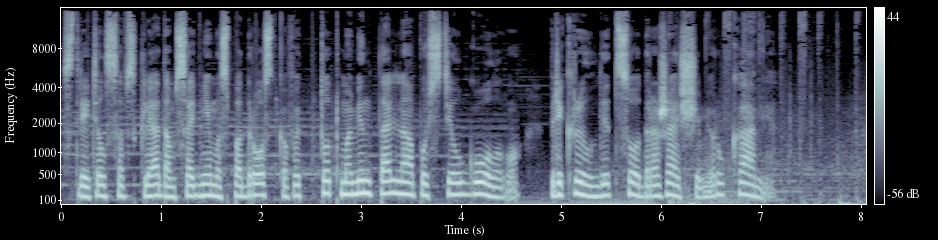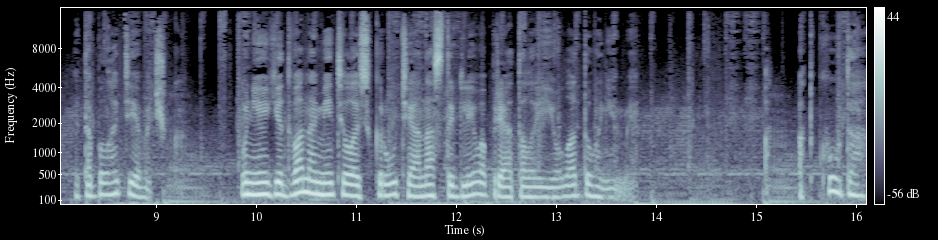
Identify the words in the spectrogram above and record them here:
Встретился взглядом с одним из подростков, и тот моментально опустил голову, прикрыл лицо дрожащими руками — это была девочка. У нее едва наметилась грудь, и она стыдливо прятала ее ладонями. «Откуда?»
